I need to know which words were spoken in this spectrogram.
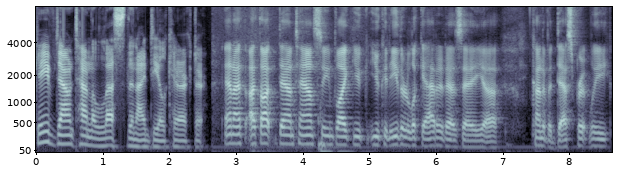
gave downtown a less than ideal character. And I, th- I thought downtown seemed like you, you could either look at it as a uh, kind of a desperately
